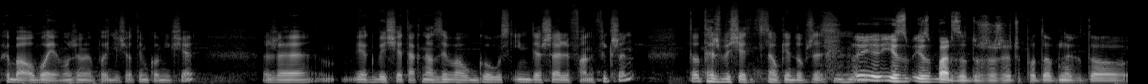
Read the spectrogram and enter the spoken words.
chyba oboje możemy powiedzieć o tym komiksie, że jakby się tak nazywał Ghost in the Shell fanfiction, to też by się całkiem dobrze... No jest, jest bardzo dużo rzeczy podobnych do,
